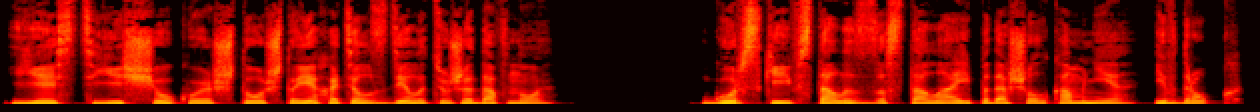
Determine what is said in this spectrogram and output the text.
«Есть еще кое-что, что я хотел сделать уже давно». Горский встал из-за стола и подошел ко мне, и вдруг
